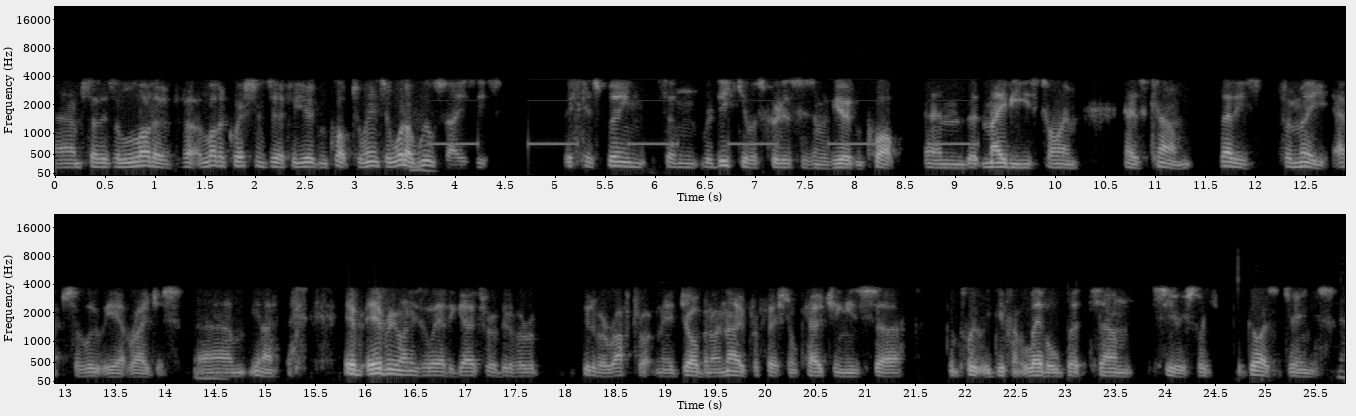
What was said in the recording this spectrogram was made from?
Um, so there's a lot of a lot of questions there for Jurgen Klopp to answer. What I will say is this: there has been some ridiculous criticism of Jurgen Klopp, and that maybe his time has come. That is, for me, absolutely outrageous. Um, you know, everyone is allowed to go through a bit of a bit of a rough trot in their job, and I know professional coaching is uh, completely different level, but um, seriously, the guy's a genius. No,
